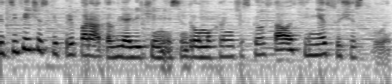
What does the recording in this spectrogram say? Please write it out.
Специфических препаратов для лечения синдрома хронической усталости не существует.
